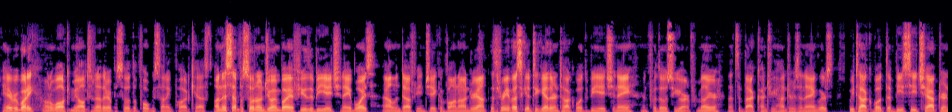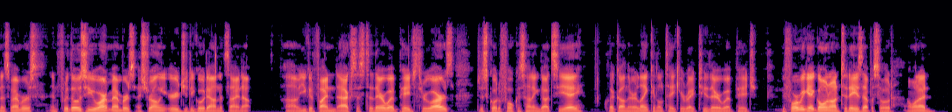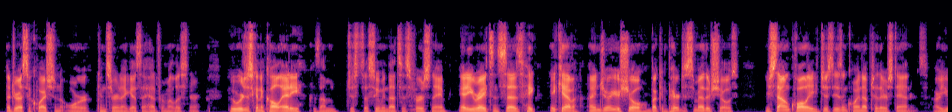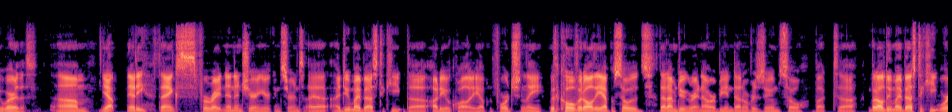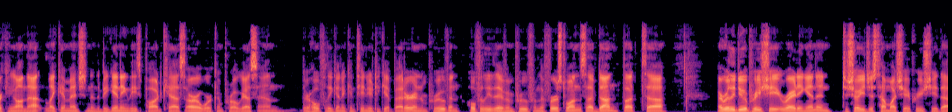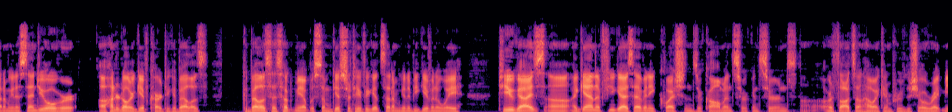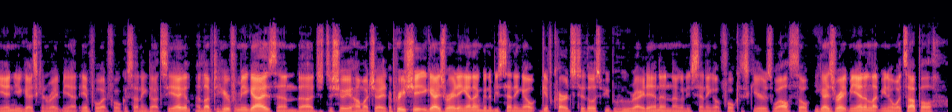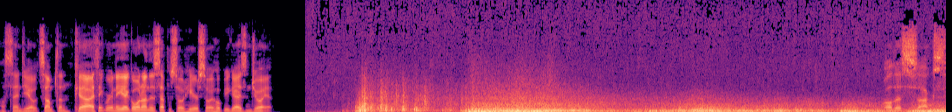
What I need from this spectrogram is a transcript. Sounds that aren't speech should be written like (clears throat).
Hey everybody, I want to welcome you all to another episode of the Focus Hunting Podcast. On this episode, I'm joined by a few of the BH&A boys, Alan Duffy and Jacob Von Andrian. The three of us get together and talk about the BH&A, and for those who aren't familiar, that's the Backcountry Hunters and Anglers. We talk about the BC chapter and its members, and for those who aren't members, I strongly urge you to go down and sign up. Uh, you can find access to their webpage through ours. Just go to focushunting.ca, click on their link, and it'll take you right to their webpage. Before we get going on today's episode, I want to address a question or concern I guess I had from a listener who we're just going to call Eddie because I'm just assuming that's his first name. Eddie writes and says, "Hey, hey Kevin, I enjoy your show, but compared to some other shows, your sound quality just isn't quite up to their standards. Are you aware of this?" Um, yep, Eddie, thanks for writing in and sharing your concerns. I, uh, I do my best to keep the audio quality up. Unfortunately, with COVID, all the episodes that I'm doing right now are being done over Zoom. So, but uh, but I'll do my best to keep working on that. Like I mentioned in the beginning, these podcasts are a work in progress, and they're hopefully going to continue to get better and improve. And hopefully, they've improved from the first ones I've done. But uh, I really do appreciate you writing in, and to show you just how much I appreciate that, I'm going to send you over a hundred dollar gift card to Cabela's. Cabela's has hooked me up with some gift certificates that I'm going to be giving away to you guys. Uh, again, if you guys have any questions or comments or concerns uh, or thoughts on how I can improve the show, write me in. You guys can write me at info at focushunting.ca. I'd love to hear from you guys. And uh, just to show you how much I appreciate you guys writing in, I'm going to be sending out gift cards to those people who write in, and I'm going to be sending out focus gear as well. So you guys write me in and let me know what's up. I'll, I'll send you out something. I think we're going to get going on this episode here, so I hope you guys enjoy it. Well, this sucks.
